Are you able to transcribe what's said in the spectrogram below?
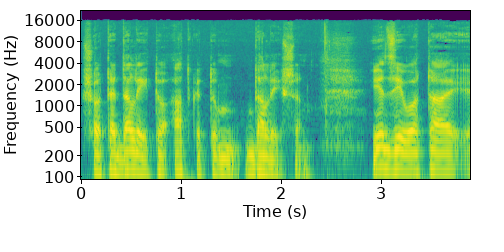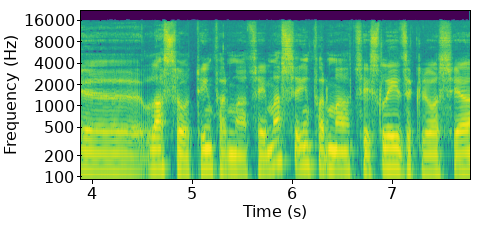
šo dalīto atkritumu dalīšanu iedzīvotāji, e, lasot informāciju, masu informācijas līdzekļos, jā,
